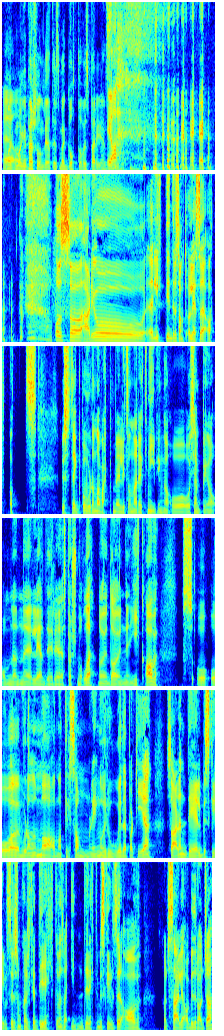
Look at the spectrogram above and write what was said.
Eh, Ma- Mange personligheter som er godt over sperregrensen. Ja. og så er det jo litt interessant å lese at, at hvis du tenker på hvordan det har vært med litt sånn knivinga og, og kjempinga om den lederspørsmålet når, hun- da hun gikk av, så, og, og hvordan hun mana til samling og ro i det partiet, så er det en del beskrivelser som kanskje ikke er direkte, men som er indirekte beskrivelser av særlig Abid Raja,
